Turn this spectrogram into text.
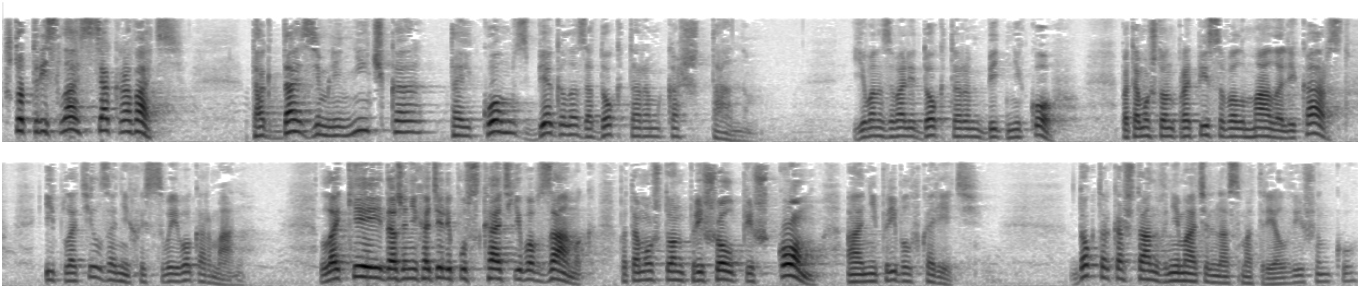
что тряслась вся кровать. Тогда земляничка тайком сбегала за доктором Каштаном. Его называли доктором бедняков, потому что он прописывал мало лекарств и платил за них из своего кармана. Лакеи даже не хотели пускать его в замок, потому что он пришел пешком, а не прибыл в карете. Доктор Каштан внимательно осмотрел вишенку,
